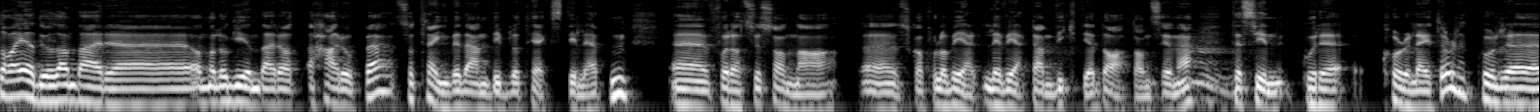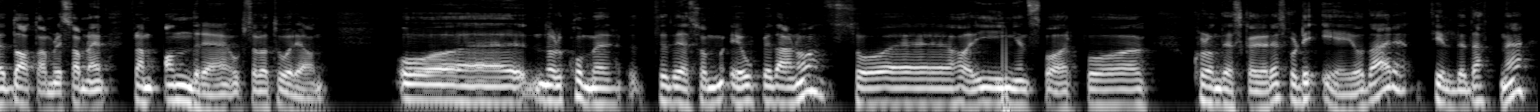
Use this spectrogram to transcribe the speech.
da- er det jo den der eh, analogien der at her oppe så trenger vi den bibliotekstillheten for at Susanna skal få levert, levert de viktige dataene sine til sin correlator, hvor dataene blir samla inn fra de andre observatoriene. Og eh, når det kommer til det som er oppi der nå, så eh, har jeg ingen svar på hvordan det skal gjøres. For det er jo der til det detter ned,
